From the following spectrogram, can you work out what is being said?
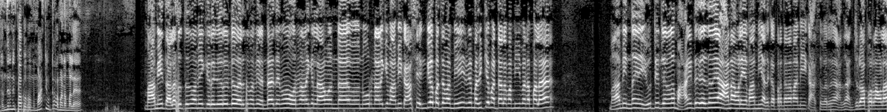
சந்திரனி பாப்பா மாட்டி விட்டுறமா நம்மளை? மாமி தலை சுத்து மாமி கிரு கிருண்டு வருது மாமி. ரெண்டாயிரத்தி ஐநூறு ஒரு நாளைக்கு லாபம் தான் நூறு நாளைக்கு மாமி. காசு எங்கேயோ பத்த மாமி. இவன் மதிக்க மாட்டாளா மாமி இவன் நம்மள? மாமி இன்னும் யூடியூப் சேனல் மானிட்டே ஆனா அவளையே மாமி. அதுக்கப்புறம் தான் மாமி. காசு வருது. அது அஞ்சு ரூபா போடுறாங்களா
